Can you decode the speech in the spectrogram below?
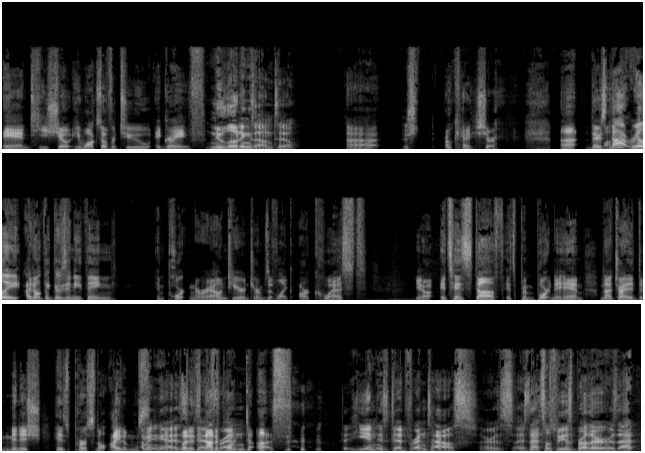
and he show he walks over to a grave. New loading zone too. Uh, sh- okay, sure. Uh, there's Wow. not really. I don't think there's anything important around here in terms of like our quest. You know, it's his stuff. It's important to him. I'm not trying to diminish his personal items. I mean, yeah, his but it's dead not friend, important to us. he in his dead friend's house, or is is that supposed to be his brother, or is that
